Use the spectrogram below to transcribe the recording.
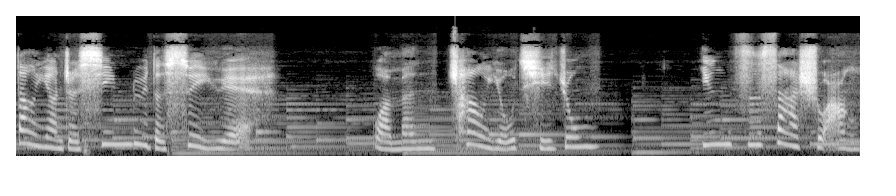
荡漾着新绿的岁月，我们畅游其中，英姿飒爽。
